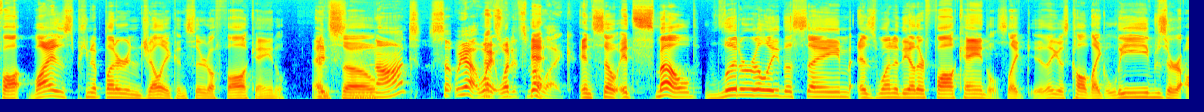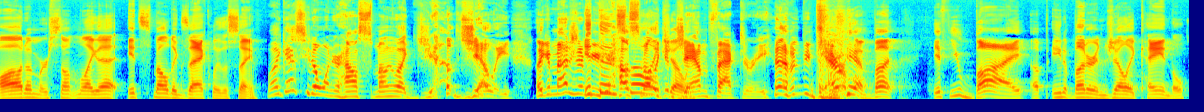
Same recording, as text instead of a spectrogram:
fall? Why is peanut butter and jelly considered a fall candle?" And it's so not. So yeah. Wait. What it smell yeah. like? And so it smelled literally the same as one of the other fall candles. Like I think it was called like leaves or autumn or something like that. It smelled exactly the same. Well, I guess you don't want your house smelling like gel- jelly. Like, imagine if It your house smelled like like, a jam factory. that would be terrible. Yeah, but if you buy a peanut butter and jelly candle,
